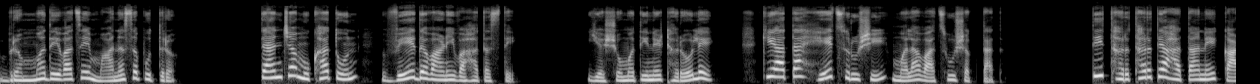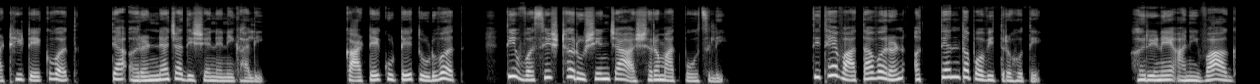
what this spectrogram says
ब्रह्मदेवाचे मानसपुत्र. त्यांच्या मुखातून वेदवाणी वाहत असते. यशोमतीने ठरवले की आता हेच ऋषी मला वाचवू शकतात. ती थरथरत्या हाताने काठी टेकवत त्या अरण्याच्या दिशेने निघाली. काटेकुटे तुडवत ती वसिष्ठ ऋषींच्या आश्रमात पोहोचली. तिथे वातावरण अत्यंत पवित्र होते. हरिणे आणि वाघ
